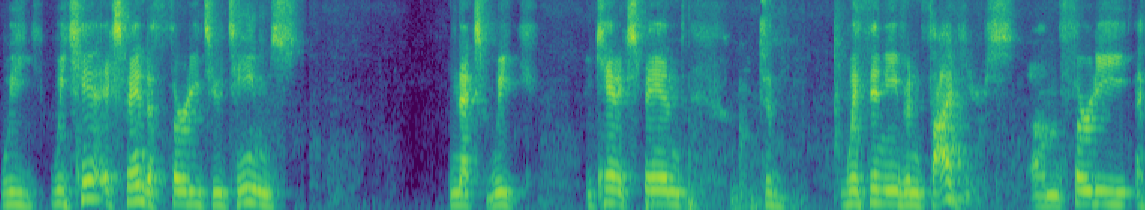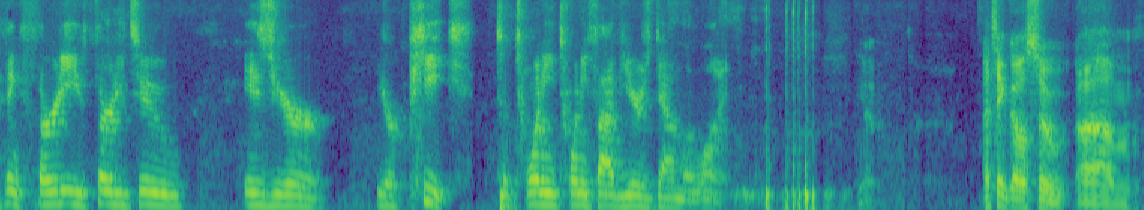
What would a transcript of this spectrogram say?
we we can't expand to 32 teams next week. We can't expand to within even five years. Um, 30, I think 30, 32 is your your peak to 20, 25 years down the line. Yeah. I think also um,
